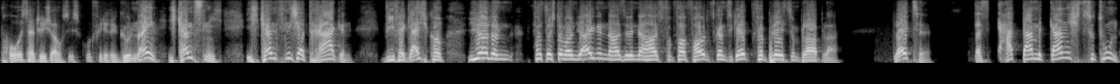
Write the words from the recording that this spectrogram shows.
Pro ist natürlich auch, es ist gut für die Region. Nein, ich kann es nicht. Ich kann es nicht ertragen. Wie Vergleiche kommen, ja, dann fasst euch doch mal in die eigene Nase, wenn der HSV das ganze Geld verbläst und bla bla. Leute, das hat damit gar nichts zu tun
